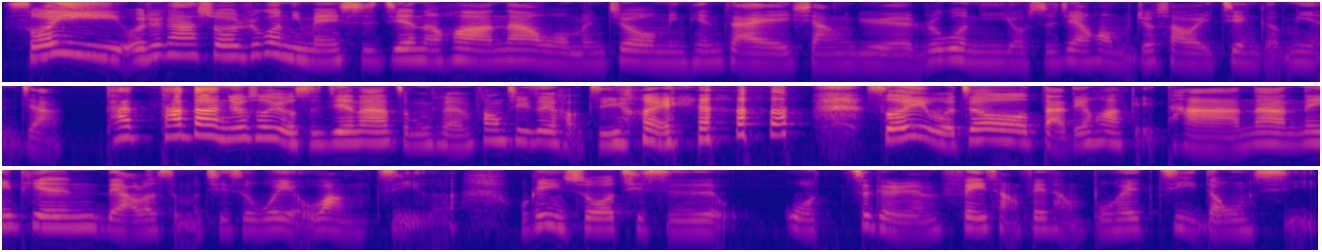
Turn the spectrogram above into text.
所以我就跟他说，如果你没时间的话，那我们就明天再相约。如果你有时间的话，我们就稍微见个面这样。他他当然就说有时间啊，怎么可能放弃这个好机会？所以我就打电话给他。那那天聊了什么？其实我也忘记了。我跟你说，其实。我这个人非常非常不会记东西，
